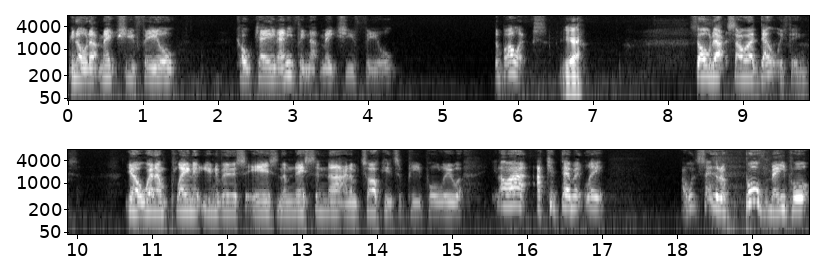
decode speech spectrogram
You know that makes you feel cocaine, anything that makes you feel the bollocks. Yeah. So that's how I dealt with things. You know, when I'm playing at universities and I'm this and that, and I'm talking to people who, are, you know, are academically, I wouldn't say they're above me, but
